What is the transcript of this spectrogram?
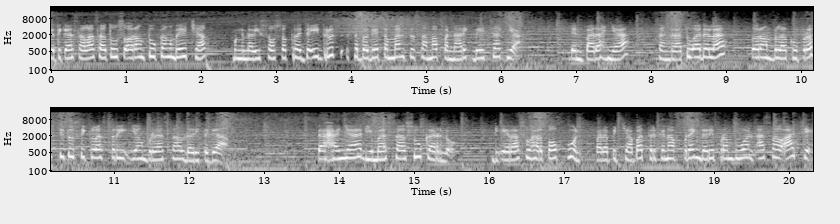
ketika salah satu seorang tukang becak mengenali sosok Raja Idrus sebagai teman sesama penarik becaknya. Dan parahnya, sang ratu adalah seorang pelaku prostitusi kelas tri yang berasal dari Tegal. Tak hanya di masa Soekarno, di era Soeharto pun para pejabat terkena prank dari perempuan asal Aceh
